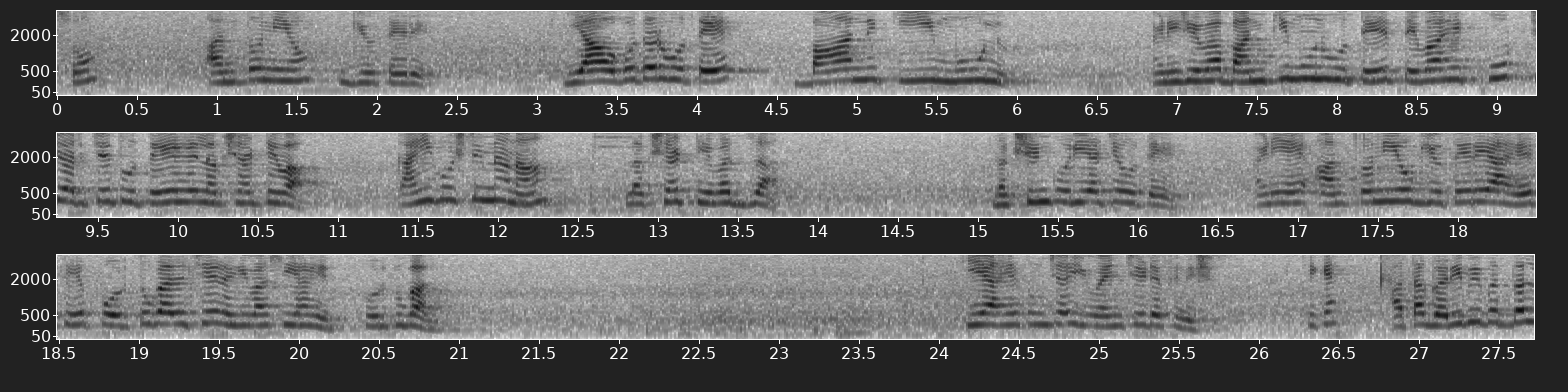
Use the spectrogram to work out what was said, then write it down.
सो अंतोनियो ग्युतेरे या अगोदर होते बान की मून. आणि जेव्हा बानकी मून होते तेव्हा हे खूप चर्चेत होते. हे लक्षात ठेवा. काही गोष्टींना ना लक्षात ठेवत जा. दक्षिण कोरियाचे होते. आणि हे आंतोनियो ग्युतेरे आहेत हे पोर्तुगालचे रहिवासी आहेत. पोर्तुगाल. ही आहे तुमच्या यू एनची डेफिनेशन ठीक आहे? आता गरिबीबद्दल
